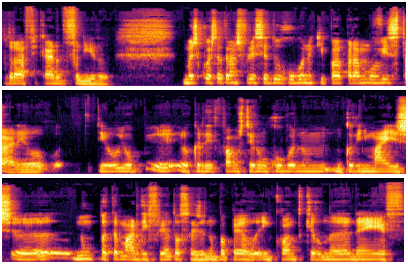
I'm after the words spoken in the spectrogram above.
poderá ficar definido. Mas com esta transferência do Ruben aqui para, para a Movistar, eu eu, eu, eu, acredito que vamos ter um Ruben um, um bocadinho mais uh, num patamar diferente, ou seja, num papel, enquanto que ele na, na EF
